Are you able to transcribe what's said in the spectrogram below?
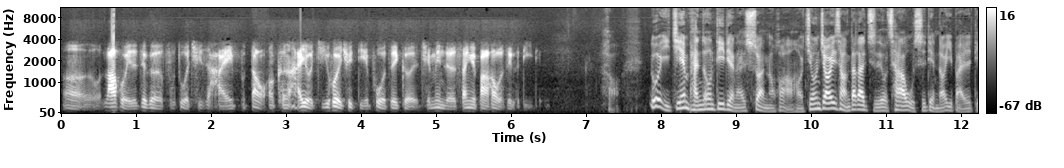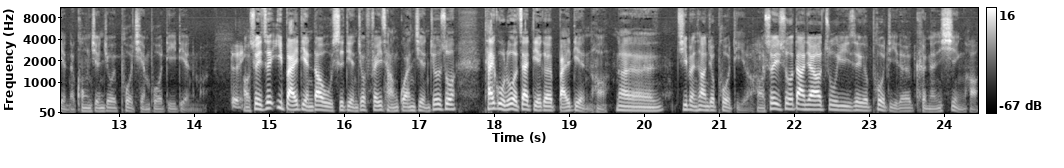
呃拉回的这个幅度其实还不到啊，可能还有机会去跌破这个前面的三月八号的这个低点。好。如果以今天盘中低点来算的话，哈，金融交易场大概只有差五十点到一百点的空间，就会破前波低点了嘛。对，好，所以这一百点到五十点就非常关键，就是说台股如果再跌个百点，哈，那基本上就破底了，哈。所以说大家要注意这个破底的可能性，哈。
